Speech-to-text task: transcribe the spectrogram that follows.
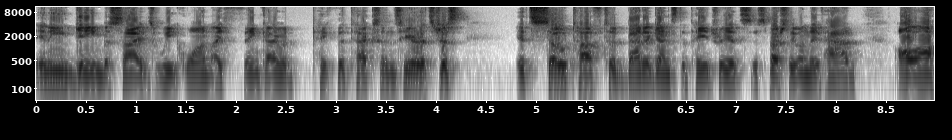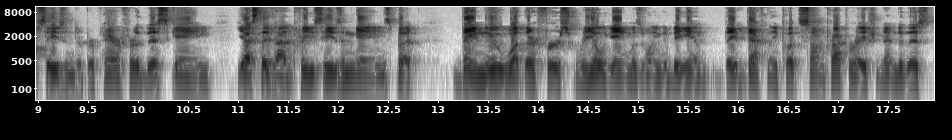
any game besides week one, I think I would pick the Texans here. It's just it's so tough to bet against the Patriots, especially when they've had all offseason to prepare for this game. Yes, they've had preseason games, but they knew what their first real game was going to be, and they've definitely put some preparation into this.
